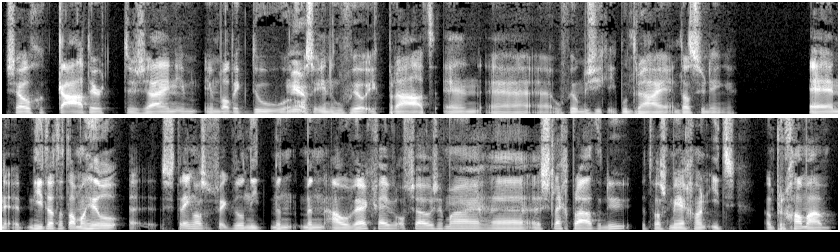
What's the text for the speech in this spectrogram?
zo gekaderd te zijn in, in wat ik doe. Ja. Als in hoeveel ik praat en eh, hoeveel muziek ik moet draaien en dat soort dingen. En het- niet dat het allemaal heel eh, streng was. Ik wil niet mijn, mijn oude werkgever of zo, zeg maar, eh, eh, slecht praten nu. Het was meer gewoon iets, een programma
